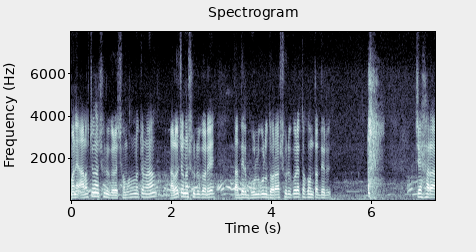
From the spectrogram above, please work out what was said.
মানে আলোচনা শুরু করে, সমালোচনা, আলোচনা শুরু করে, তাদের ভুলগুলো ধরা শুরু করে, তখন তাদের চেহারা,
